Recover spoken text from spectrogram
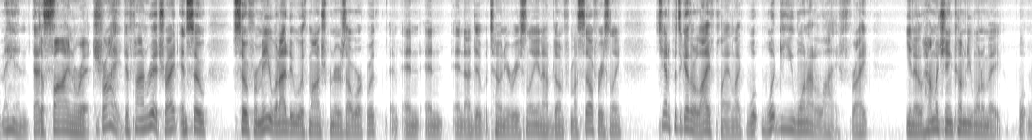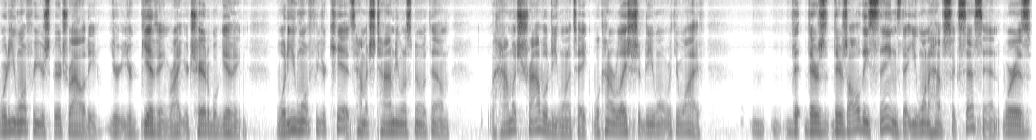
man that's Define rich. Right, define rich, right? And so so for me, what I do with my entrepreneurs I work with and and and, and I did with Tony recently and I've done for myself recently, is you gotta put together a life plan. Like what what do you want out of life, right? You know, how much income do you want to make? What, what do you want for your spirituality, your your giving, right? Your charitable giving. What do you want for your kids? How much time do you want to spend with them? How much travel do you want to take? What kind of relationship do you want with your wife? Th- there's there's all these things that you want to have success in. Whereas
